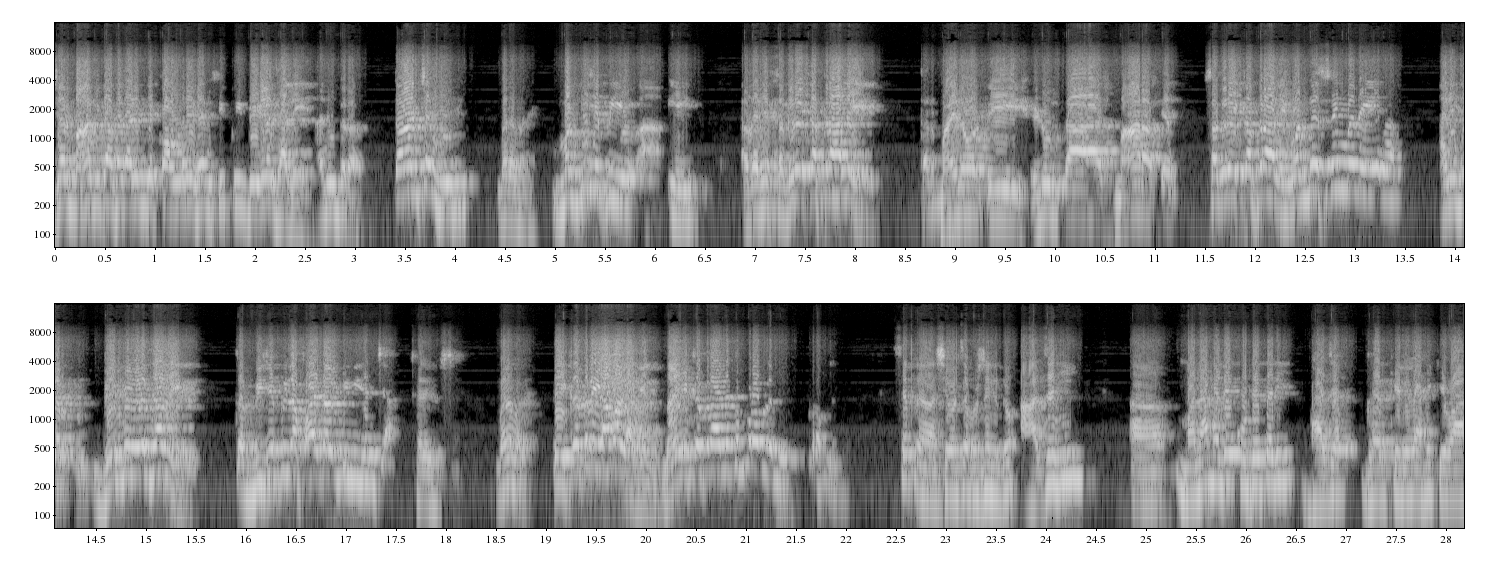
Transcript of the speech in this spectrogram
जर महाविकास आघाडीमध्ये काँग्रेस एनसीपी वेगळे झाले आणि उग्र तर अडचण होईल. बरोबर आहे. मग बीजेपी येईल. अगर हे सगळे एकत्र आले तर मायनॉरिटी शेड्यूल कास्ट महाराष्ट्र सगळे एकत्र आले वन वे स्विंगमध्ये येणार. आणि जर वेगवेगळे झाले तर बीजेपीला फायदा होईल डिव्हिजनच्या खरी आहे. बरोबर आहे. ते एकत्र यावं लागेल. नाही एकत्र आले तर प्रॉब्लेम प्रॉब्लेम साहेब अं, शेवटचा प्रश्न घेतो. आजही मनामध्ये कुठेतरी भाजप घर केलेलं आहे किंवा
